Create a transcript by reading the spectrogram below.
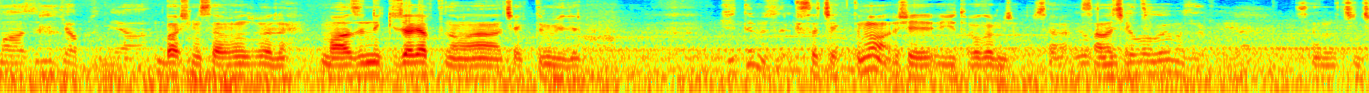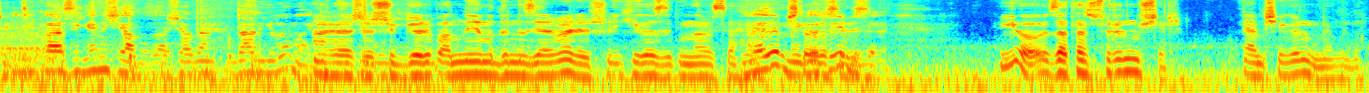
Mazinlik yaptım ya. Baş mesafemiz böyle. Mazinlik güzel yaptın ama ha çektim video. Ciddi misin? Kısa çektim ama şey YouTube'a koymayacağım. Sana, Yok, sana çektim. Oluyor mu zaten ya? Senin için çektim. Yukarısı geniş yalnız aşağıdan dar gibi ama. Arkadaşlar şu görüp anlayamadığınız yer var ya şu iki gazlıkın arası. Ha, İnelim mi? işte Götüreyim mi seni? Yok zaten sürülmüş yer. Yani bir şey görünmüyor buradan.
